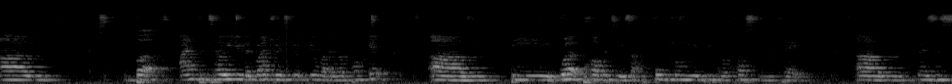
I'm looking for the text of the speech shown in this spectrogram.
Um, but I can tell you that graduates don't feel that in their pocket. Um, the work poverty is at 4 million people across the UK. Um, there's, this,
